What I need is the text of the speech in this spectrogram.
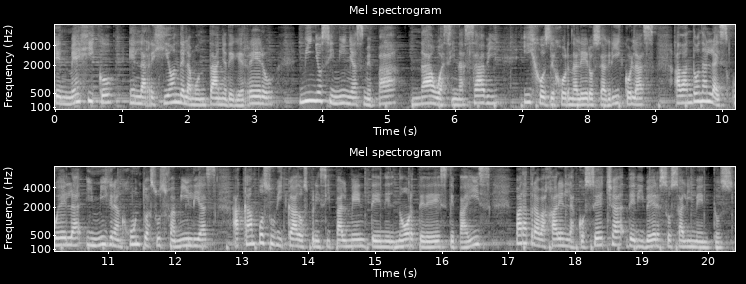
En México, en la región de la montaña de Guerrero, niños y niñas Mepá, Nahuas y Nasabi, hijos de jornaleros agrícolas, abandonan la escuela y migran junto a sus familias a campos ubicados principalmente en el norte de este país para trabajar en la cosecha de diversos alimentos.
